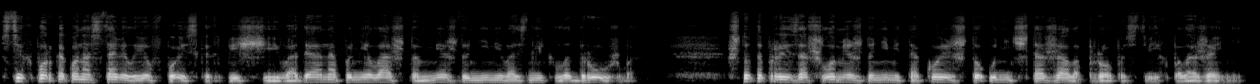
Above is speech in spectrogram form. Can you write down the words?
С тех пор, как он оставил ее в поисках пищи и воды, она поняла, что между ними возникла дружба. Что-то произошло между ними такое, что уничтожало пропасть в их положении.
